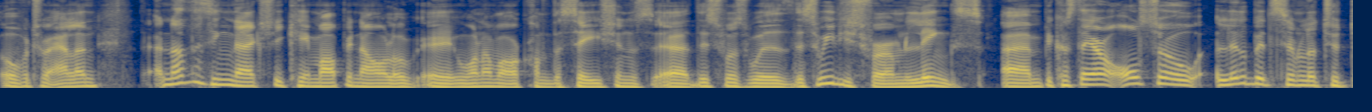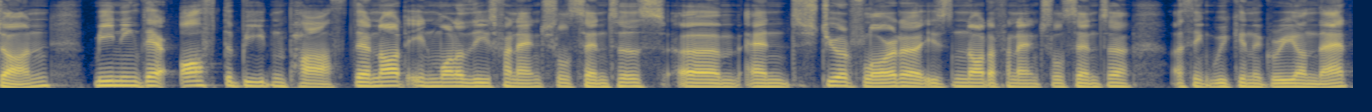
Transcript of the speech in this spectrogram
over to Alan, another thing that actually came up in our uh, one of our conversations. Uh, this was with the Swedish firm Lynx, um, because they are also a little bit similar to Dunn, meaning they're off the beaten path. They're not in one of these financial centers, um, and Stuart, Florida, is not a financial center. I think we can agree on that.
